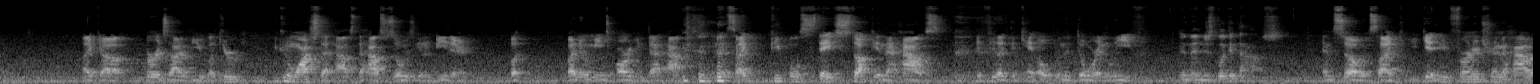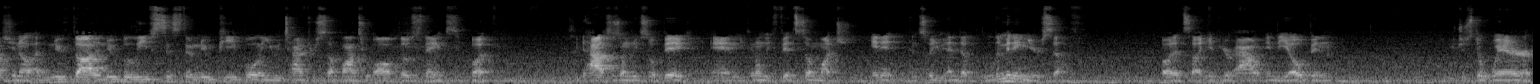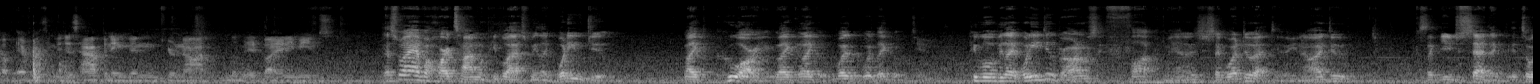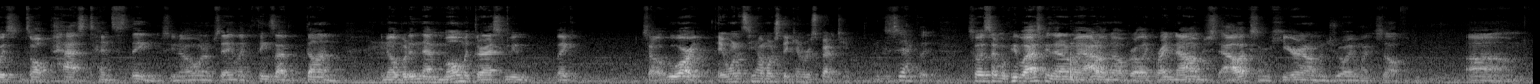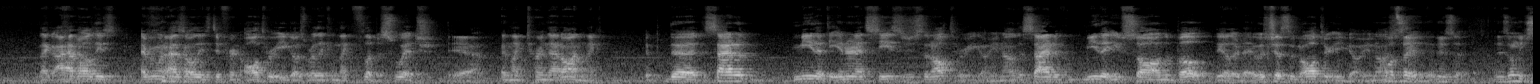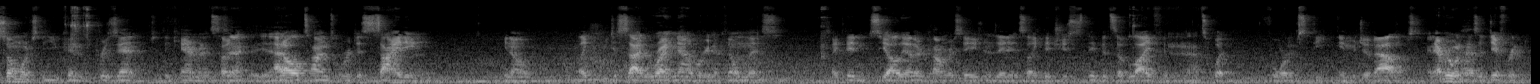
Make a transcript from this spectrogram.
like a bird's eye view. Like, you're, you can watch that house. The house is always going to be there but by no means you that house. And it's like people stay stuck in that house. They feel like they can't open the door and leave. and then just look at the house And so it's like you get new furniture in the house, you know, a new thought, a new belief system, new people, and you attach yourself onto all of those things. But see, the house is only so big, and you can only fit so much in it, and so you end up limiting yourself. But it's like if you're out in the open, you're just aware of everything that is happening, then you're not limited by any means. That's why i have a hard time when people ask me like what do you do? Like who are you? Like like what, what like people will be like what do you do bro? And i'm just like fuck man. It's just like what do i do? You know i do it's like you just said like it's always it's all past tense things you know what i'm saying? Like things i've done you know? But in that moment they're asking me like so who are you? They want to see how much they can respect you. exactly. So it's like when people ask me that i'm like i don't know bro. Like right now i'm just alex. I'm here and i'm enjoying myself. Um like i have all these everyone has all these different alter egos where they can like flip a switch Yeah. and like turn that on. Like the, the the side of me that the internet sees is just an alter ego. You know, the side of me that you saw on the boat the other day was just an alter ego. You know, Well, it's like there's there's only so much that you can present to the camera. And it's like Exactly, yeah. at all times we're deciding, you know, like we decide right now we're gonna film this. Like they didn't see all the other conversations, and it's like they're just snippets of life, and that's what forms the image of Alex. And everyone has a different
